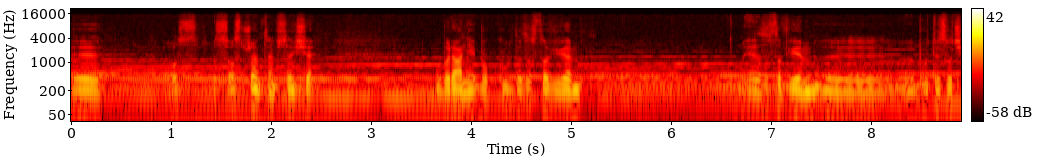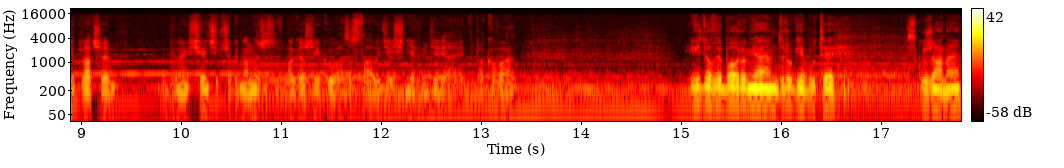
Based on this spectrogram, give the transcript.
yy, z osprzętem, w sensie ubranie, bo kurde, zostawiłem yy, zostawiłem yy, buty z ocieplaczem. Byłem święcie przekonany, że są w bagażniku, a zostały gdzieś, nie wiem gdzie ja je wypakowałem. I do wyboru miałem drugie buty skórzane,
